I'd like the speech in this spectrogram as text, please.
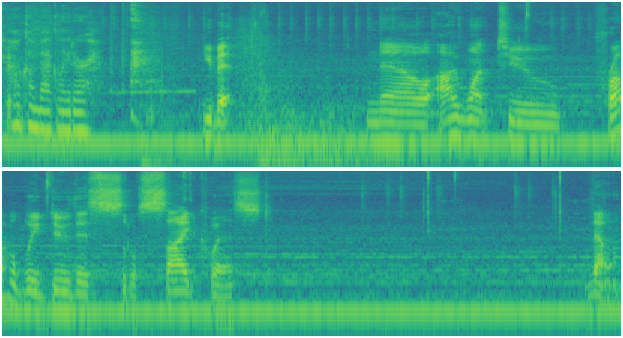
Okay. I'll come back later. You bet. Now, I want to probably do this little side quest. That one.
